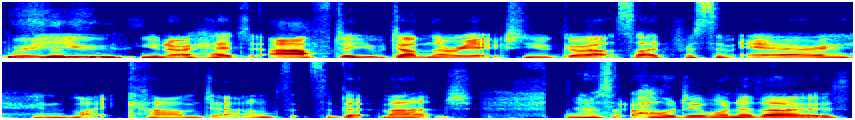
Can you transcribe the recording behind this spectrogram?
where you, you know, had after you've done the reaction, you go outside for some air and like calm down because it's a bit much. And I was like, oh, I'll do one of those.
